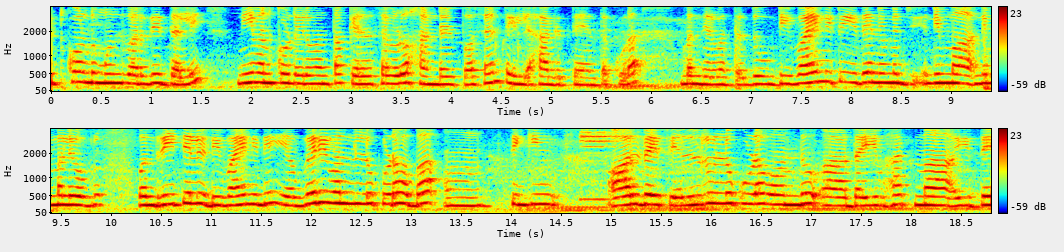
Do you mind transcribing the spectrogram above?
ಇಟ್ಕೊಂಡು ಮುಂದುವರೆದಿದ್ದಲ್ಲಿ ನೀವು ಅಂದ್ಕೊಂಡಿರುವಂಥ ಕೆಲಸಗಳು ಹಂಡ್ರೆಡ್ ಪರ್ಸೆಂಟ್ ಇಲ್ಲಿ ಆಗುತ್ತೆ ಅಂತ ಕೂಡ ಬಂದಿರುವಂಥದ್ದು ಡಿವೈನಿಟಿ ಇದೆ ನಿಮ್ಮ ಜಿ, ನಿಮ್ಮ, ನಿಮ್ಮಲ್ಲಿ ಒಬ್ಬರು ಒಂದು ರೀತಿಯಲ್ಲಿ ಡಿವೈನ್ ಇದೆ. ಎವ್ರಿ ಒನ್ನಲ್ಲೂ ಕೂಡ ಒಬ್ಬ ಥಿಂಕಿಂಗ್ ಆಲ್ವೇಸ್ ಎಲ್ಲರಲ್ಲೂ ಕೂಡ ಒಂದು ದೈವಾತ್ಮ ಇದ್ದೇ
